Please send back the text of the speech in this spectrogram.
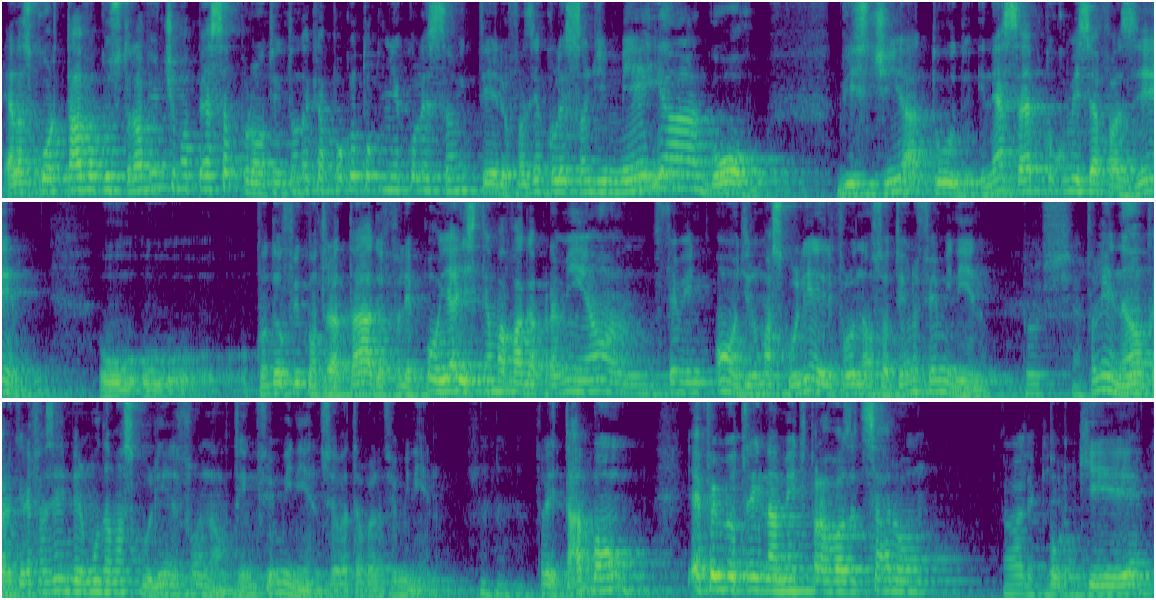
elas cortavam, costuravam e eu tinha uma peça pronta. Então daqui a pouco eu tô com minha coleção inteira. Eu fazia coleção de meia gorro, vestia tudo. E nessa época eu comecei a fazer o, o, quando eu fui contratado, eu falei, pô, e aí, você tem uma vaga para mim? Onde? No masculino? Ele falou, não, só tenho no feminino. Puxa. Falei, não, cara, eu queria fazer bermuda masculina. Ele falou, não, tem no feminino, você vai trabalhar no feminino. falei, tá bom. E aí foi meu treinamento para Rosa de Saron. Olha que Porque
